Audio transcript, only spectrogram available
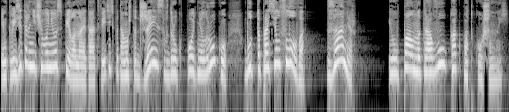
Инквизитор ничего не успела на это ответить, потому что Джейс вдруг поднял руку, будто просил слова, замер и упал на траву, как подкошенный.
